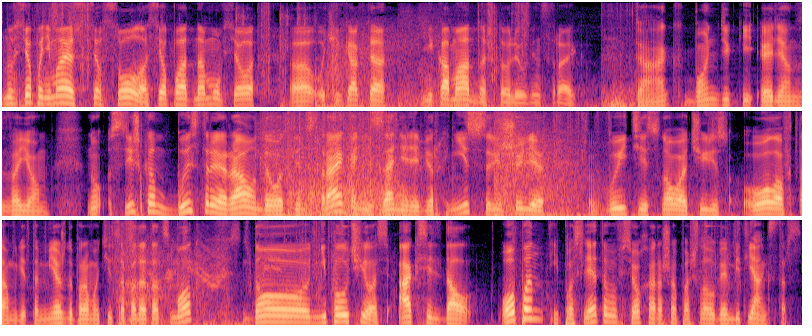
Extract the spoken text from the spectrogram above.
Ну все, понимаешь, все в соло, все по одному, все э, очень как-то не командно, что ли, у Винстрайк. Так, Бондик и Элиан вдвоем. Ну, слишком быстрые раунды от Винстрайк. Они заняли вверх-вниз, решили выйти снова через Олаф, там где-то между промутиться под этот смог. Но не получилось. Аксель дал опен, и после этого все хорошо пошло у Гамбит Янгстерс.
